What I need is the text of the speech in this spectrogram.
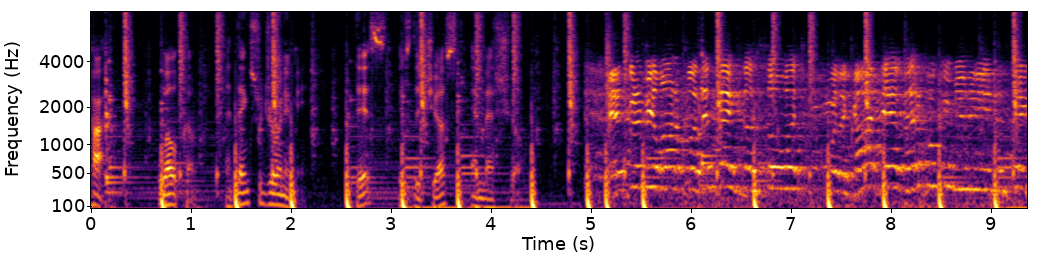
Hi, welcome, and thanks for joining me. This is the Just MS Show. It's gonna be a lot of fun. This guy's done so much for the goddamn medical community in the state.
